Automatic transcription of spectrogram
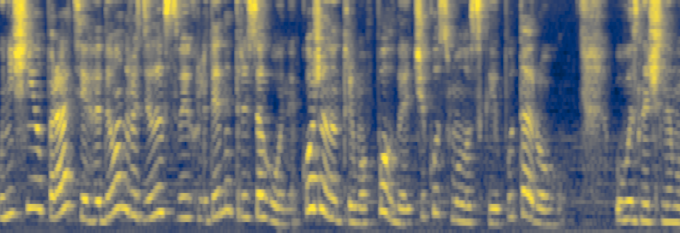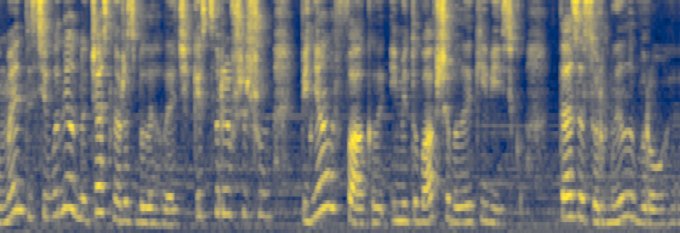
У нічній операції Гедеон розділив своїх людей на три загони. Кожен отримав по глечику, смолоскипу та рогу. У визначений момент усі вони одночасно розбили глечики, створивши шум, підняли факели, імітувавши велике військо, та засурмили вроги.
